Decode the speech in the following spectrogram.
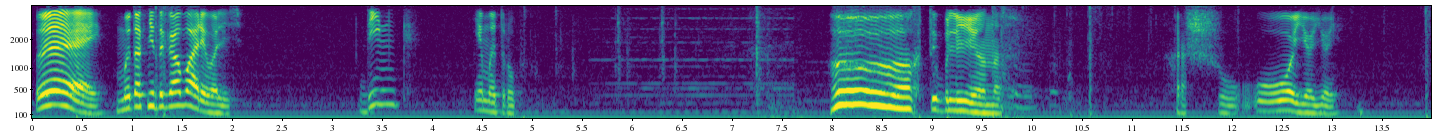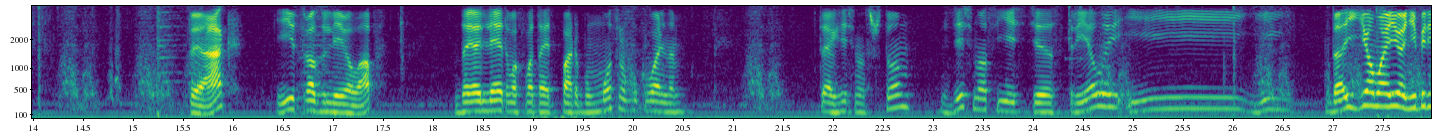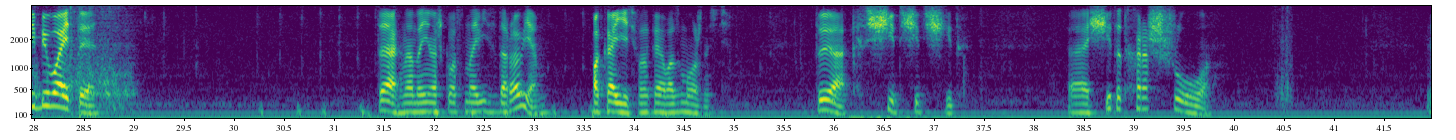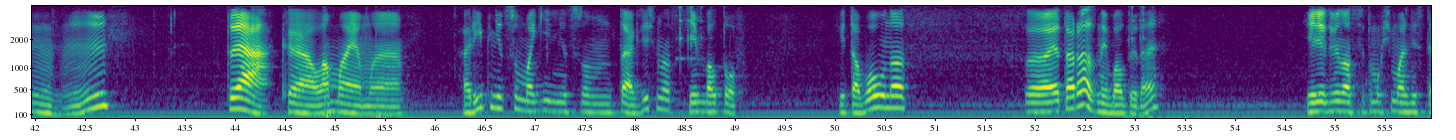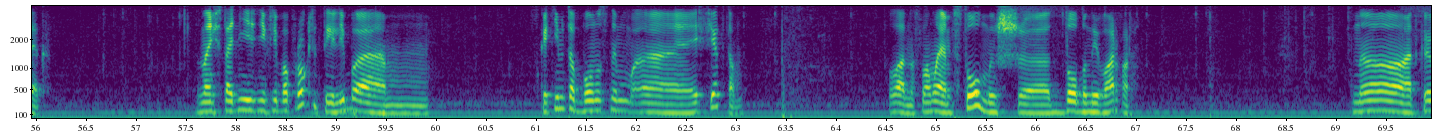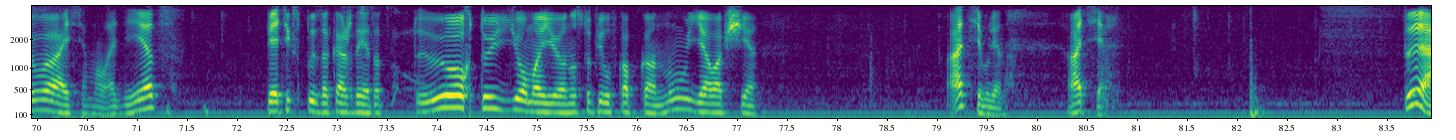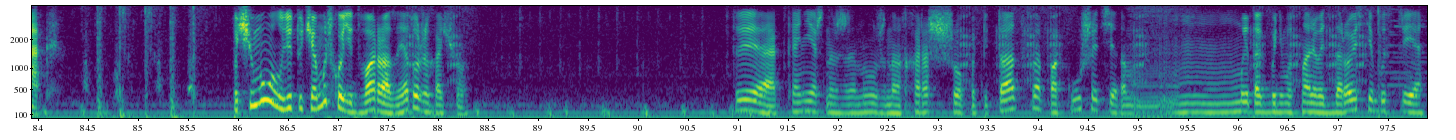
Эй, мы так не договаривались. Динг. И мы труп. Ах ты, блин. Хорошо. Ой-ой-ой. Так. И сразу level up. Да для этого хватает пары монстров буквально. Так, здесь у нас что? Здесь у нас есть э, стрелы и... Да ё-моё, не перебивай ты! Так, надо немножко восстановить здоровье, пока есть вот такая возможность. Так, щит, щит, щит. Э, щит это хорошо. Угу. Так, э, ломаем э, рипницу, могильницу. Так, здесь у нас 7 болтов. Итого у нас... Э, это разные болты, да? Или 12 это максимальный стек? Значит, одни из них либо проклятые, либо с каким-то бонусным э, эффектом. Ладно, сломаем стол, мы ж э, долбанный варвар. Ну, открывайся, молодец. 5 экспы за каждый этот. Ох ты, ё-моё, наступил в капкан. Ну, я вообще... Атси, блин. Атси. Так. Почему летучая мышь ходит два раза? Я тоже хочу. Так, конечно же, нужно хорошо попитаться, покушать. Это... Мы так будем восстанавливать здоровье себе быстрее.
